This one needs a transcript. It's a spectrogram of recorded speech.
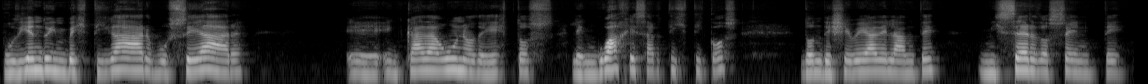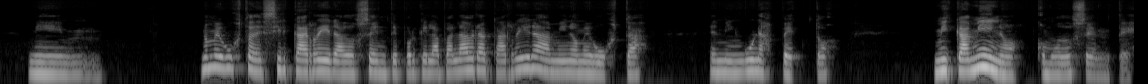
pudiendo investigar, bucear eh, en cada uno de estos lenguajes artísticos donde llevé adelante mi ser docente, mi... No me gusta decir carrera docente porque la palabra carrera a mí no me gusta en ningún aspecto. Mi camino como docente,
